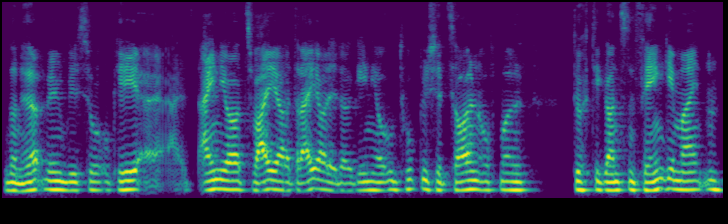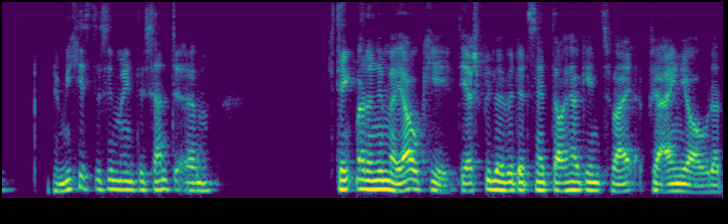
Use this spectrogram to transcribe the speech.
und dann hört man irgendwie so, okay, äh, ein Jahr, zwei Jahre, drei Jahre, da gehen ja utopische Zahlen oft mal durch die ganzen Fangemeinden. Für mich ist das immer interessant, ähm, ich denke mir dann immer, ja, okay, der Spieler wird jetzt nicht daher gehen zwei, für ein Jahr oder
